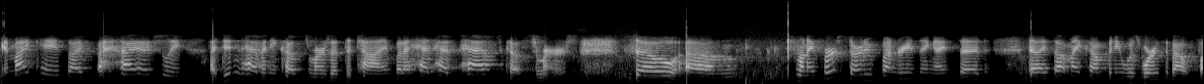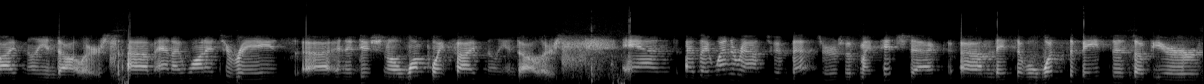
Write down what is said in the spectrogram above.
in my case, I, I actually I didn't have any customers at the time, but I had had past customers. So um, when I first started fundraising, I said that I thought my company was worth about $5 million, um, and I wanted to raise uh, an additional $1.5 million. And as I went around to investors with my pitch deck, um, they said, Well, what's the basis of your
